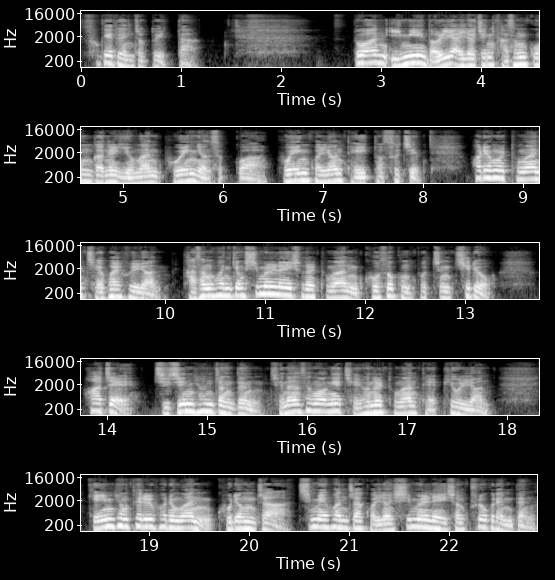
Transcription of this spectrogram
소개된 적도 있다. 또한 이미 널리 알려진 가상 공간을 이용한 보행 연습과 보행 관련 데이터 수집, 활용을 통한 재활 훈련, 가상 환경 시뮬레이션을 통한 고소공포증 치료, 화재, 지진 현장 등 재난 상황의 재현을 통한 대피 훈련, 게임 형태를 활용한 고령자, 치매 환자 관련 시뮬레이션 프로그램 등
